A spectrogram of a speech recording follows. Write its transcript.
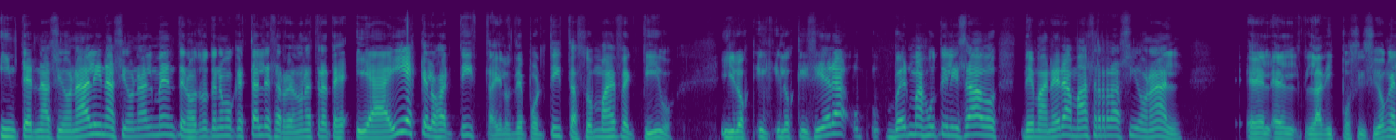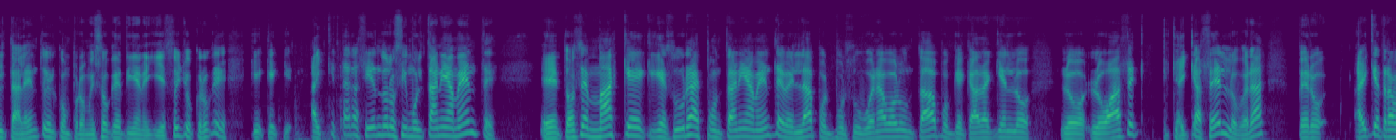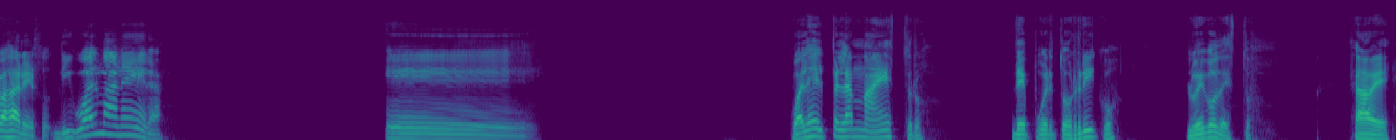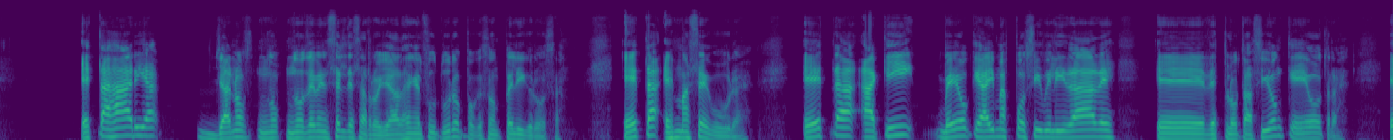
internacional y nacionalmente, nosotros tenemos que estar desarrollando una estrategia. Y ahí es que los artistas y los deportistas son más efectivos. Y los, y- los quisiera ver más utilizados de manera más racional la disposición, el talento y el compromiso que tiene. Y eso yo creo que, hay que estar haciéndolo simultáneamente. Entonces, más que, surja espontáneamente, ¿verdad? Por, su buena voluntad, porque cada quien lo hace, que hay que hacerlo, ¿verdad? Pero hay que trabajar eso. De igual manera, eh, ¿cuál es el plan maestro de Puerto Rico luego de esto? ¿Sabes? Estas áreas ya no, no, no deben ser desarrolladas en el futuro porque son peligrosas. Esta es más segura. Esta aquí veo que hay más posibilidades eh, de explotación que otras.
